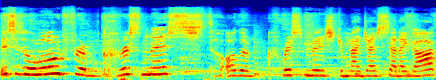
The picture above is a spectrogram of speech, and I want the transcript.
This is a load from Christmas, all the Christmas Gemini Jets that I got.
